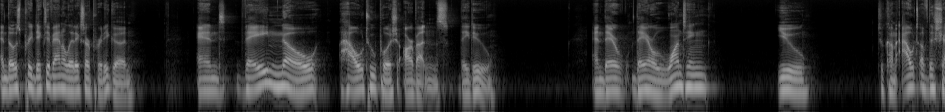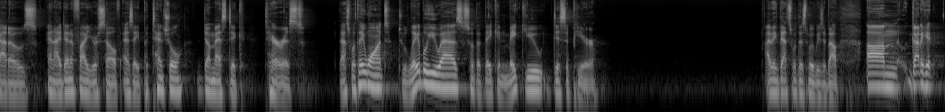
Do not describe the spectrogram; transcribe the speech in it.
And those predictive analytics are pretty good. And they know how to push our buttons. They do. And they're they are wanting you to come out of the shadows and identify yourself as a potential domestic terrorist. That's what they want to label you as so that they can make you disappear. I think that's what this movie's about. Um, Got to get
